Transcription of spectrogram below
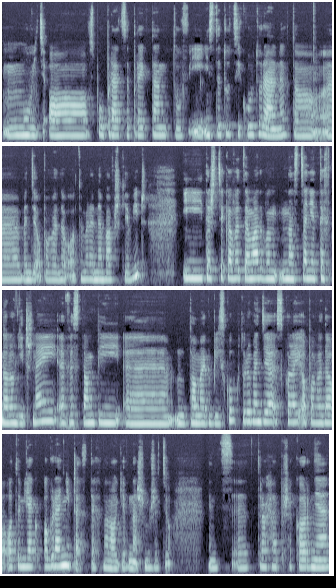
mówić o współpracy projektantów i instytucji kulturalnych. To e, będzie opowiadał o tym René Wawrzkiewicz. I też ciekawy temat, bo na scenie technologicznej wystąpi Tomek Biskup, który będzie z kolei opowiadał o tym, jak ograniczać technologię w naszym życiu. Więc trochę przekornie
